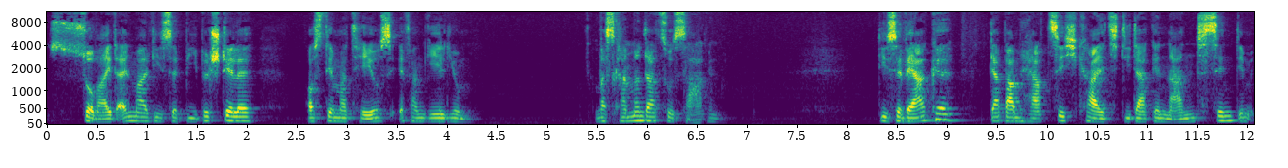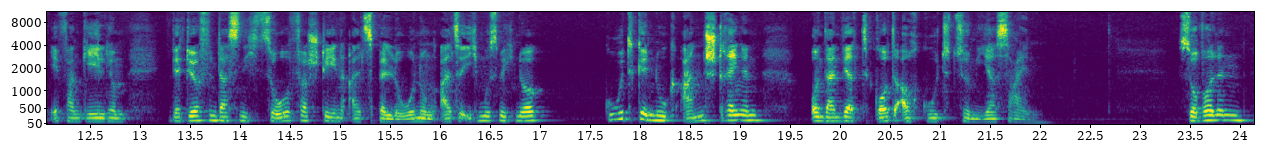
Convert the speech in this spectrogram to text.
Soweit einmal diese Bibelstelle aus dem Matthäusevangelium. Was kann man dazu sagen? Diese Werke der Barmherzigkeit, die da genannt sind im Evangelium, wir dürfen das nicht so verstehen als Belohnung. Also ich muss mich nur gut genug anstrengen und dann wird Gott auch gut zu mir sein. So wollen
